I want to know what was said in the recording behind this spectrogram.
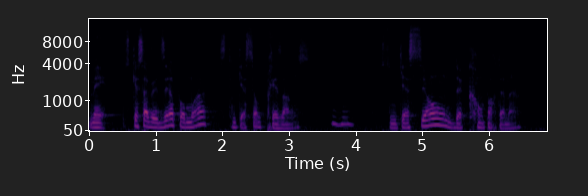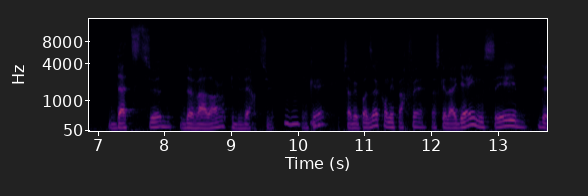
Mais ce que ça veut dire pour moi, c'est une question de présence. Mm-hmm. C'est une question de comportement, d'attitude, de valeur, puis de vertu. Mm-hmm. OK? Puis ça ne veut pas dire qu'on est parfait, parce que la game, c'est de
